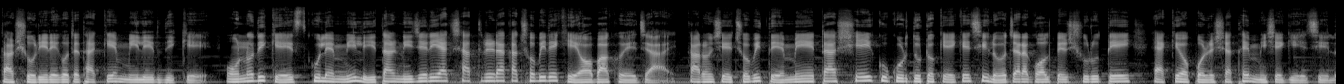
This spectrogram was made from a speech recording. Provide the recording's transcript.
তার শরীর এগোতে থাকে মিলির দিকে। অন্যদিকে স্কুলে মিলি তার নিজেরই এক ছাত্রী রাখা ছবি দেখে অবাক হয়ে যায়। কারণ সেই ছবিতে মেয়েটা সেই কুকুর দুটোকে এঁকেছিল যারা গল্পের শুরুতেই একে অপরের সাথে মিশে গিয়েছিল।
